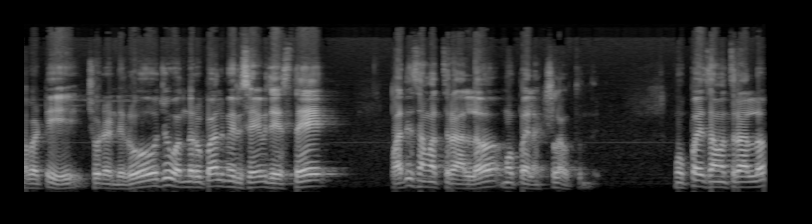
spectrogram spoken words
కాబట్టి చూడండి రోజు వంద రూపాయలు మీరు సేవ్ చేస్తే పది సంవత్సరాల్లో ముప్పై లక్షలు అవుతుంది. ముప్పై సంవత్సరాల్లో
